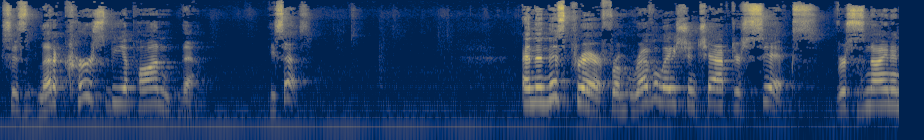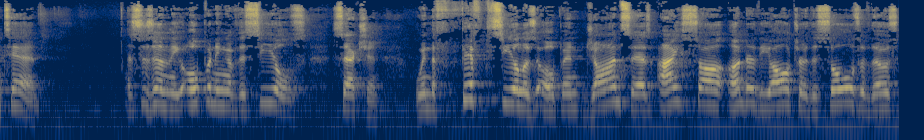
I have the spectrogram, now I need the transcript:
He says, Let a curse be upon them, he says. And then this prayer from Revelation chapter 6, verses 9 and 10. This is in the opening of the seals section. When the fifth seal is opened, John says, I saw under the altar the souls of those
